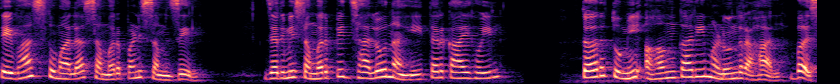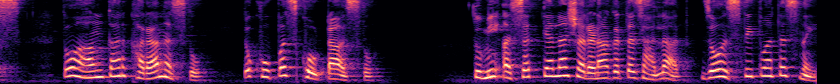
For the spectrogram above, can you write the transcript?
तेव्हाच तुम्हाला समर्पण समजेल. जर मी समर्पित झालो नाही तर काय होईल? तर तुम्ही अहंकारी म्हणून राहाल. बस. तो अहंकार खरा नसतो. तो खूपच खोटा असतो. तुम्ही असत्याला शरणागत झालात जो अस्तित्वातच नाही.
